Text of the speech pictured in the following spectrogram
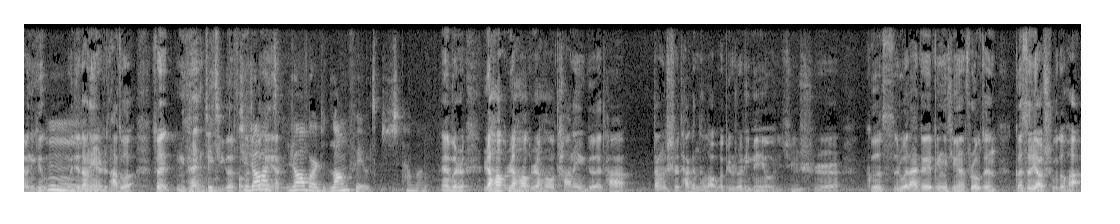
Avenue Q，嗯我记得当年也是他做的。所以你看这几个风格都不太一 Robert 样。Robert Longfield 是他吗？呃，不是，然后然后然后他那个他当时他跟他老婆，比如说里面有一句是歌词，如果大家对《冰雪奇缘》Frozen 歌词比较熟的话，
